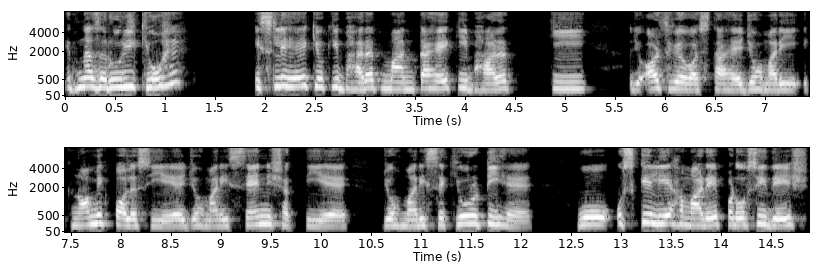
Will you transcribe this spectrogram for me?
इतना ज़रूरी क्यों है? इसलिए है क्योंकि भारत मानता है कि भारत की जो अर्थव्यवस्था है जो हमारी इकोनॉमिक पॉलिसी है जो हमारी सैन्य शक्ति है जो हमारी सिक्योरिटी है वो उसके लिए हमारे पड़ोसी देश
